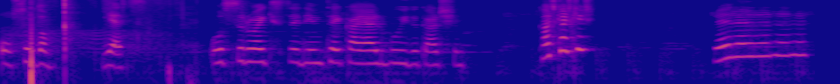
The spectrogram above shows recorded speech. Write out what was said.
Osurdum. Yes. Osurmak istediğim tek hayal buydu karşım. Kaç kaç kaç. Re re re re re.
